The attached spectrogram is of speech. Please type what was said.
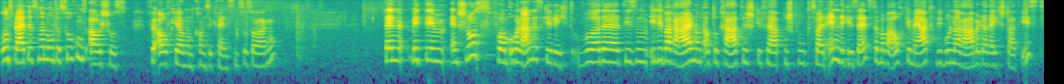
Uns bleibt jetzt nur im Untersuchungsausschuss für Aufklärung und Konsequenzen zu sorgen. Denn mit dem Entschluss vom Oberlandesgericht wurde diesem illiberalen und autokratisch gefärbten Spuk zwar ein Ende gesetzt, haben aber auch gemerkt, wie vulnerabel der Rechtsstaat ist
